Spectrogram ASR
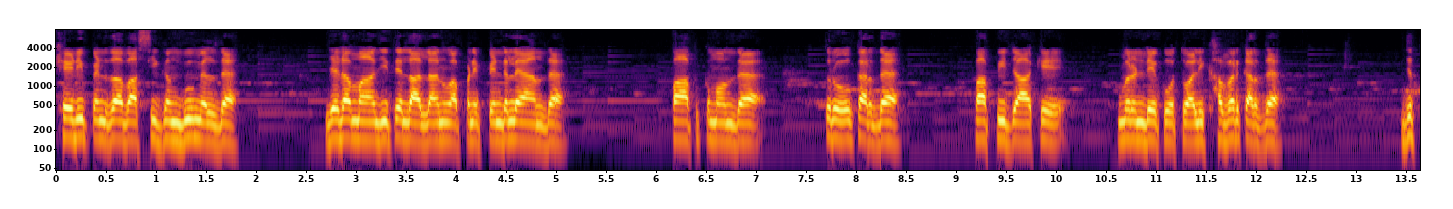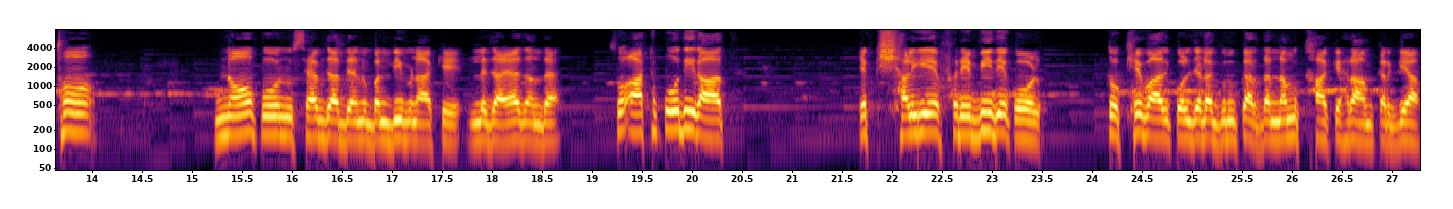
ਖੇੜੀ ਪਿੰਡ ਦਾ ਵਾਸੀ ਗੰਗੂ ਮਿਲਦਾ ਜਿਹੜਾ ਮਾਂ ਜੀ ਤੇ ਲਾਲਾ ਨੂੰ ਆਪਣੇ ਪਿੰਡ ਲੈ ਆਂਦਾ ਪਾਪ ਕਮਾਉਂਦਾ ਹੈ, ਧਰੋਹ ਕਰਦਾ ਪਾਪੀ ਜਾ ਕੇ ਮਰੰਡੇ ਕੋਤਵਾਲੀ ਖਬਰ ਕਰਦਾ ਜਿੱਥੋਂ ਨੌ ਪੋ ਨੂੰ ਸਹਿਬਜ਼ਾਦਿਆਂ ਨੂੰ ਬੰਦੀ ਬਣਾ ਕੇ ਲਿਜਾਇਆ ਜਾਂਦਾ ਸੋ 8 ਪੋ ਦੀ ਰਾਤ ਇੱਕ ਛਲੀਏ ਫਰੇਬੀ ਦੇ ਕੋਲ, ਧੋਖੇਬਾਜ਼ ਕੋਲ ਜਿਹੜਾ ਗੁਰੂ ਘਰ ਦਾ ਨਮਕ ਖਾ ਕੇ ਹਰਾਮ ਕਰ ਗਿਆ,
